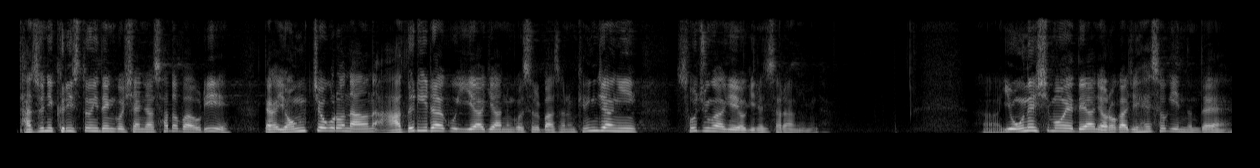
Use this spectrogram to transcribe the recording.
단순히 그리스도인이 된 것이 아니라 사도 바울이 내가 영적으로 낳은 아들이라고 이야기하는 것을 봐서는 굉장히 소중하게 여기는 사람입니다. 어, 이 오네시모에 대한 여러 가지 해석이 있는데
